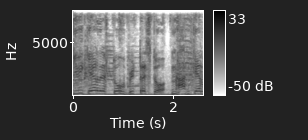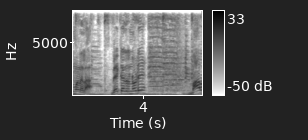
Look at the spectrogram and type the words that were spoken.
ಕಿವಿ ಕೇಳಿದ್ರೆಷ್ಟು ಬಿಟ್ರೆಷ್ಟು ನಾನ್ ಕೇರ್ ಮಾಡಲ್ಲ. ಬೇಕಾದ್ರೆ ನೋಡಿ. ಮಾವ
